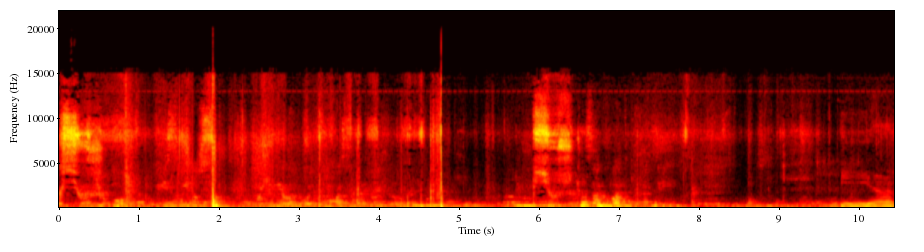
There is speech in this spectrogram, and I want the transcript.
Ксюша. Ксюша. Что там? Я...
